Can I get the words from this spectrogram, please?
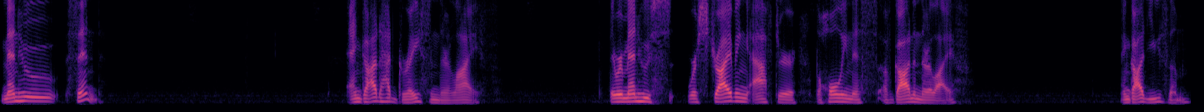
men who sinned. And God had grace in their life. They were men who were striving after the holiness of God in their life. And God used them.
